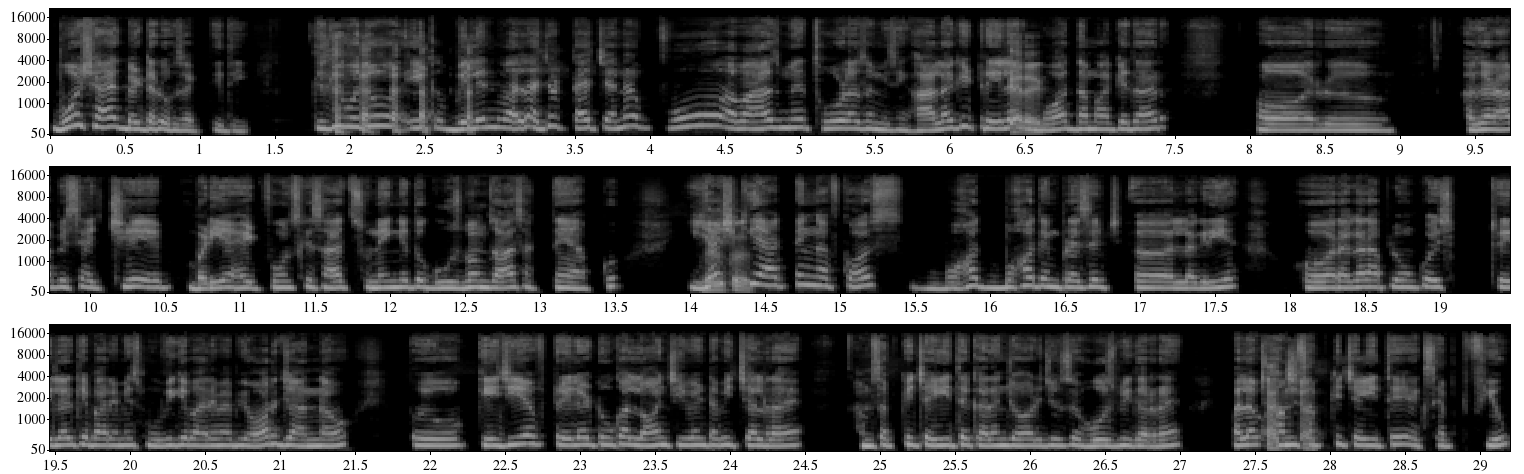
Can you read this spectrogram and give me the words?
वो शायद बेटर हो सकती थी। क्योंकि वो जो एक विलेन वाला जो टच है ना वो आवाज़ में थोड़ा सा मिसिंग हालाँकि ट्रेलर बहुत धमाकेदार और अगर आप इसे अच्छे बढ़िया हेडफोन्स के साथ सुनेंगे तो गूजबम्स आ सकते हैं आपको। यश की एक्टिंग ऑफ़ कोर्स बहुत बहुत इम्प्रेसिव लग रही है। और अगर आप लोगों को इस ट्रेलर के बारे में इस मूवी के बारे में अभी और जानना हो तो K G F trailer two का लॉन्च इवेंट अभी चल रहा है। हम सबके चाहिए थे करण जौहर जी उसे होस्ट भी कर रहे हैं। मतलब हम अच्छा। सबके चाहिए थे एक्सेप्ट फ्यू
